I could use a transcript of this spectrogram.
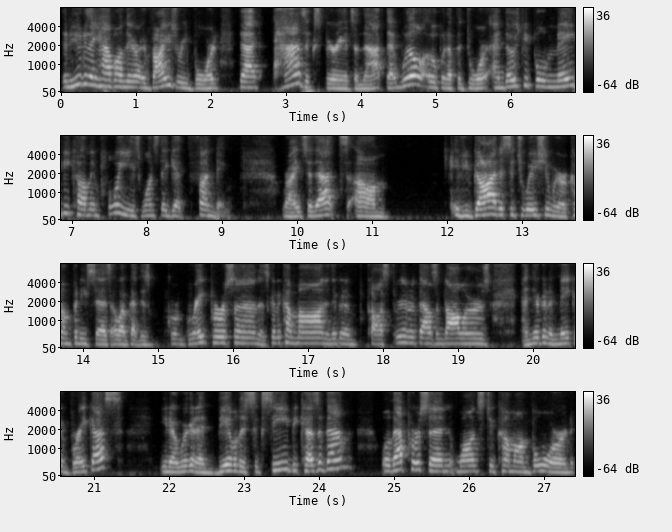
then who do they have on their advisory board that has experience in that that will open up the door? And those people may become employees once they get funding, right? So that's um, if you've got a situation where a company says, "Oh, I've got this great person that's going to come on and they're going to cost three hundred thousand dollars and they're going to make or break us," you know we're going to be able to succeed because of them well that person wants to come on board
